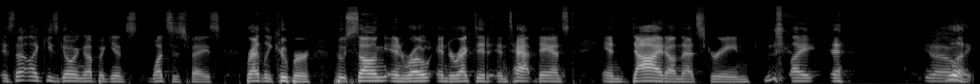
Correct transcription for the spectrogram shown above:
it's not like he's going up against what's his face, Bradley Cooper, who sung and wrote and directed and tap danced and died on that screen. Like, you know, Look,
